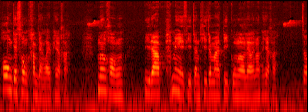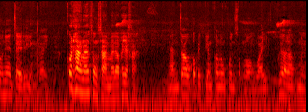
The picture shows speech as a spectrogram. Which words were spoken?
พระองค์จะทรงทำอย่างไรพะยะค่ะ เมืองของ ปีดาพระมเหสีจันทีจะมาตีกรุงเราแล้วนะพะยะค่ะ เจ้าแน่ใจได้อย่างไร ก็ทางนั้นส่งสารมาแล้วพะยะค่ะงั้นเจ้าก็ไปเตรียมกำลังพลสำรองไว้เพื่อรับมือ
